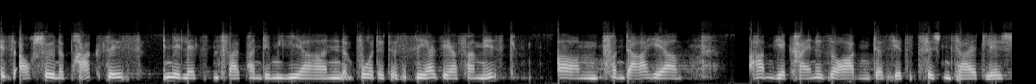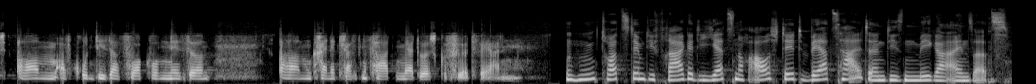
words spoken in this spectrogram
ist auch schöne Praxis. In den letzten zwei Pandemiejahren wurde das sehr, sehr vermisst. Ähm, von daher haben wir keine Sorgen, dass jetzt zwischenzeitlich ähm, aufgrund dieser Vorkommnisse ähm, keine Klassenfahrten mehr durchgeführt werden. Mhm, trotzdem die Frage, die jetzt noch aussteht, wer zahlt denn diesen Mega-Einsatz?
